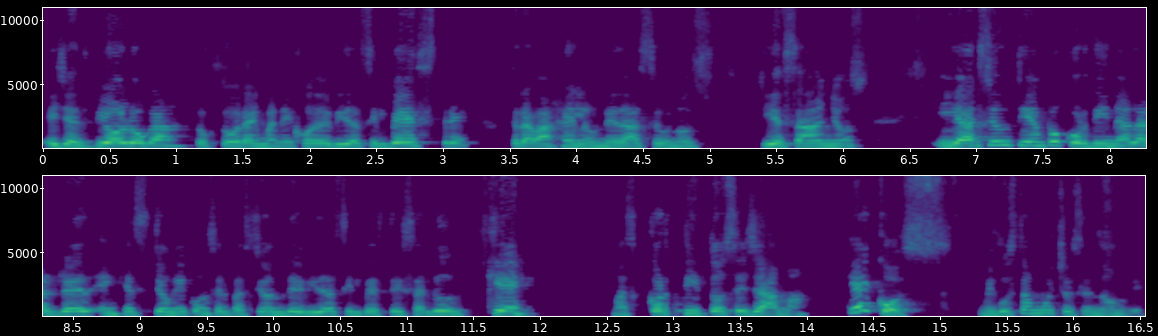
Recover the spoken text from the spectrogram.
Ella es bióloga, doctora en manejo de vida silvestre, trabaja en la UNED hace unos 10 años y hace un tiempo coordina la red en gestión y conservación de vida silvestre y salud, que más cortito se llama GECOS. Me gusta mucho ese nombre.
